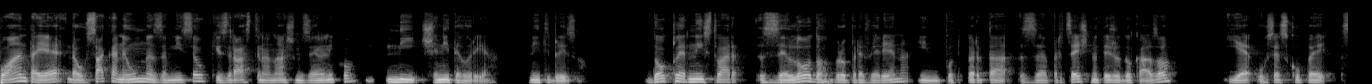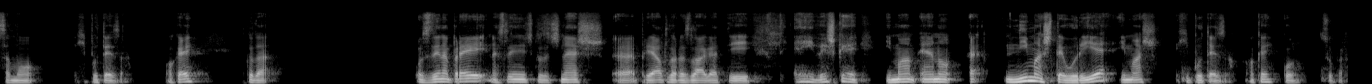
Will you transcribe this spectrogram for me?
poanta je, da vsaka neumna zamisel, ki zraste na našem zelniku, ni, še ni teorija, niti blizu dokler ni stvar zelo dobro preverjena in podprta z precejšno težo dokazov, je vse skupaj samo hipoteza. Okay? Tako da, od zdaj naprej, naslednjič, ko začneš eh, prijatelju razlagati, hej, veš kaj, imam eno, eh, nimaš teorije, imaš hipotezo. Ok, cool, super.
